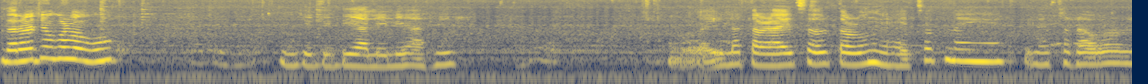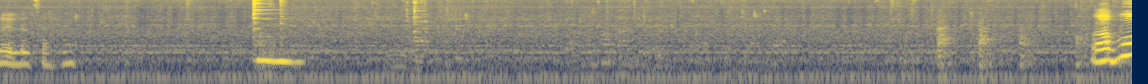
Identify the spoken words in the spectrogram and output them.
दरवाजा उघड बाबू म्हणजे दीदी आलेली आहे. बघा हिला तळायचं तळून घ्यायचंच नाही आहे तिने चढावलेलंच आहे. बाबू!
